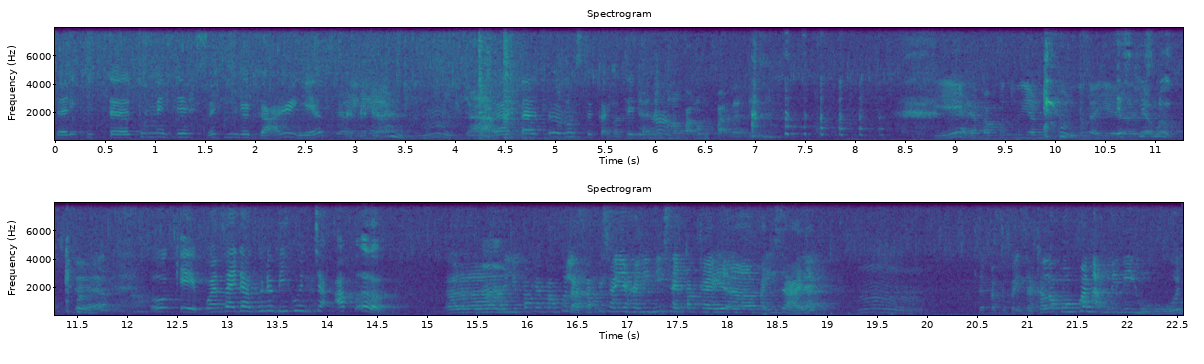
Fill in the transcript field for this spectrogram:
Jadi kita tumis dia sehingga garing ya. Garing ya. Hmm, gatal terus dekat kita ni. Ha. lompat-lompat lada ni. Okey, ada apa-apa tu yang perlu saya Excuse me. jawab. Ya. Okey, Puan Zaidah guna bihun cap apa? Uh, you pakai apa-apa lah Tapi saya hari ni saya pakai uh, Faiza ya Hmm. Saya pakai Faiza Kalau perempuan nak beli bihun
